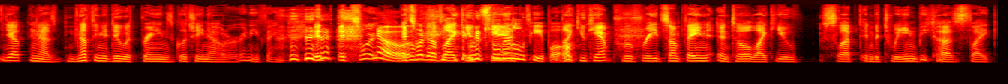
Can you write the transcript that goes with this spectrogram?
Yep, and it has nothing to do with brains glitching out or anything. It, it's sort no, it's sort of like you can't little people. like you can't proofread something until like you slept in between because like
